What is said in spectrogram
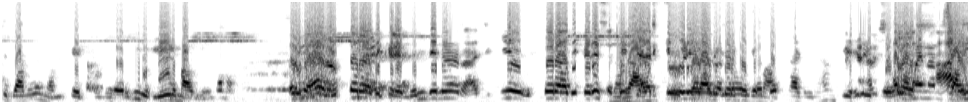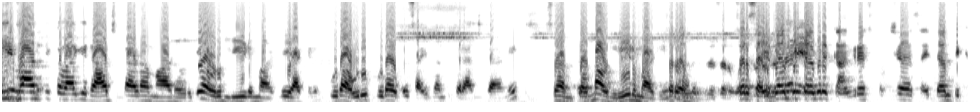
ಸಿದ್ಧಾಂತದ ನಂಬಿಕೆ ಇಟ್ಕೊಂಡಿರೋರಿಗೆ ಲೀಡ್ ಮಾಡ್ಲಿ ಅಂತ ನಾನು. ಉತ್ತರಾಧಿಕಾರಿ? ಮುಂದಿನ ರಾಜಕೀಯ ಉತ್ತರಾಧಿಕಾರಿ ಸೈದ್ಧಾಂತಿಕವಾಗಿ ರಾಜಕಾರಣ ಮಾಡೋರಿಗೆ ಅವ್ರು ಲೀಡ್ ಮಾಡ್ಲಿ. ಯಾಕಂದ್ರೆ ಕೂಡ ಅವರು ಕೂಡ ಒಬ್ಬ ಸೈದ್ಧಾಂತಿಕ ರಾಜಕಾರಣಿ. ಸೊ ಅಂತವ್ರನ್ನ ಅವ್ರು ಲೀಡ್ ಮಾಡ್ಲಿ ಸರ್ ಸೈದ್ಧಾಂತಿಕ ಅಂದ್ರೆ ಕಾಂಗ್ರೆಸ್ ಪಕ್ಷ ಸೈದ್ಧಾಂತಿಕ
